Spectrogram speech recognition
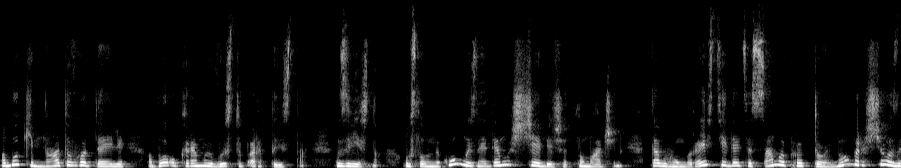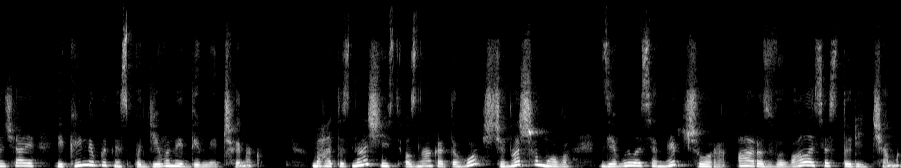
або кімнату в готелі, або окремий виступ артиста. Звісно, у словнику ми знайдемо ще більше тлумачень, та в гумористі йдеться саме про той номер, що означає який-небудь несподіваний дивний чинок. Багатозначність ознака того, що наша мова з'явилася не вчора, а розвивалася сторіччями.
